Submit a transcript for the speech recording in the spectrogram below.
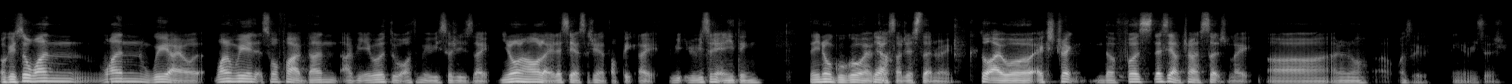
okay, so one one way I one way that so far I've done, I've been able to automate research is like you know how like let's say I'm searching a topic, like re- researching anything. Then you know Google have yeah. suggested, right? So I will extract the first. Let's say I'm trying to search like uh I don't know uh, what's the think research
